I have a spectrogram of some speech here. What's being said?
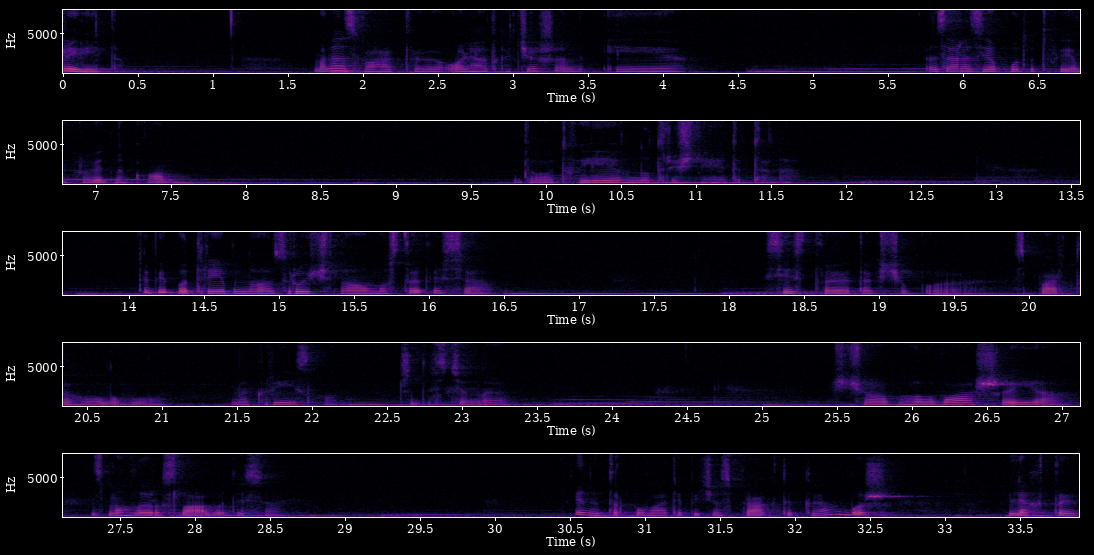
Привіт! Мене звати Ольга Ткачишин і зараз я буду твоїм провідником до твоєї внутрішньої дитини. Тобі потрібно зручно вмоститися, сісти так, щоб сперти голову на крісло чи до стіни, щоб голова, шия змогли розслабитися і не турбувати під час практики, або ж лягти,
